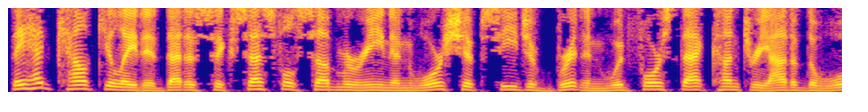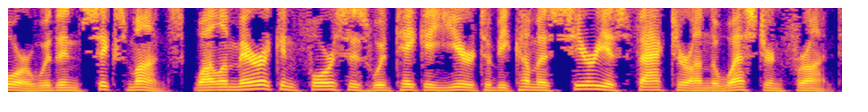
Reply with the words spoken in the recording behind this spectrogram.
They had calculated that a successful submarine and warship siege of Britain would force that country out of the war within six months, while American forces would take a year to become a serious factor on the Western Front.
